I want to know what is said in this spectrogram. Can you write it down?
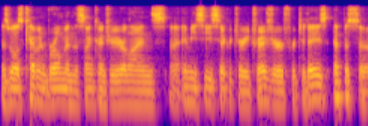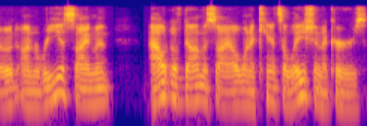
as well as Kevin Broman, the Sun Country Airlines uh, MEC Secretary Treasurer, for today's episode on reassignment out of domicile when a cancellation occurs.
